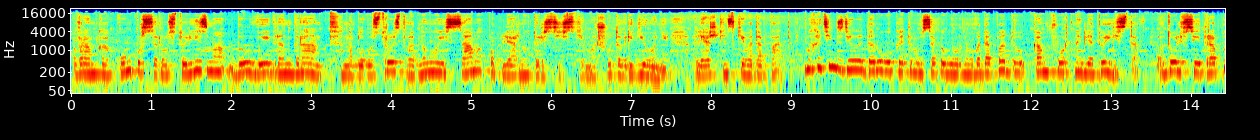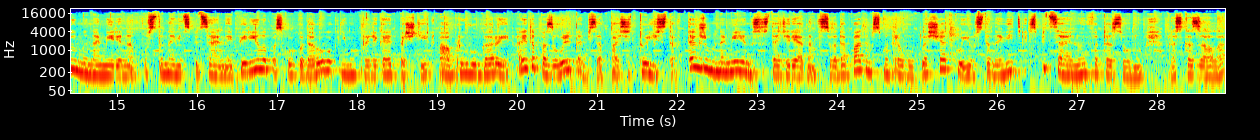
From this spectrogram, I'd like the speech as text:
В рамках конкурса Ростуризма был выигран грант на благоустройство одного из самых популярных туристических маршрутов в регионе – Ляжкинский водопад. Мы хотим сделать дорогу к этому высокогорному водопаду комфортной для туристов. Вдоль всей тропы мы намерены установить специальные перила, поскольку дорога к нему пролегает почти по обрыву горы, а это позволит обезопасить туристов. Также мы намерены создать рядом с водопадом смотровую площадку и установить специальную фотозону, рассказала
